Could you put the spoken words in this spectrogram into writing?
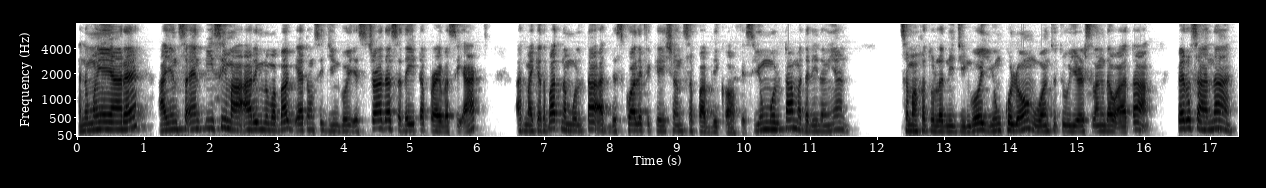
anong mangyayari? Ayon sa NPC, maaaring lumabag itong si Jinggoy Estrada sa Data Privacy Act at may katapat na multa at disqualification sa public office. Yung multa, madali lang yan. Sa mga katulad ni Jinggoy, yung kulong, 1 to 2 years lang daw ata. Pero sana,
